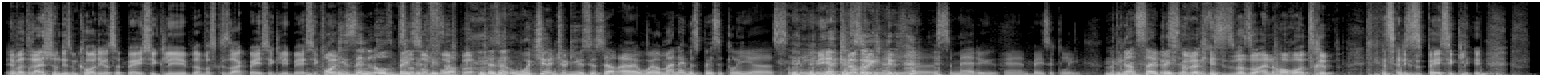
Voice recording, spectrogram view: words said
Er war drei Stunden in diesem Call, die ganze basically, dann was gesagt, basically, basically. Voll die sinnlosen Das war so basically furchtbar. Also, would you introduce yourself? Uh, well, my name is basically uh, Salim. Ja, genau so basically, uh, and basically. Und die ganze Zeit Das war basically. wirklich, das war so ein Horrortrip. Die ganze Zeit dieses basically.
